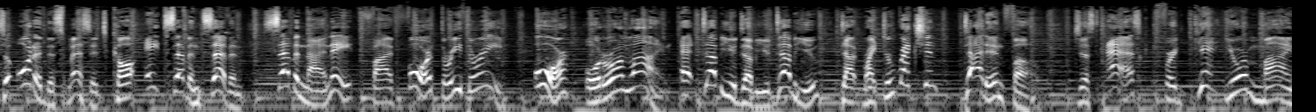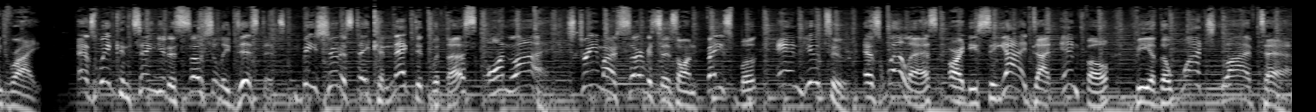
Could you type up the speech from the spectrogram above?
To order this message, call 877 798 5433 or order online at www.rightdirection.info. Just ask for Get Your Mind Right. As we continue to socially distance, be sure to stay connected with us online. Stream our services on Facebook and YouTube, as well as rdci.info via the Watch Live tab.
